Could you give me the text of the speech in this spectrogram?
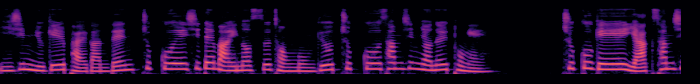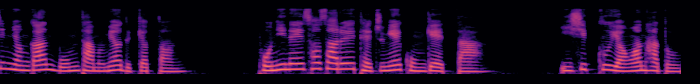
26일 발간된 축구의 시대 마이너스 정몽규 축구 30년을 통해 축구계에 약 30년간 몸 담으며 느꼈던 본인의 서사를 대중에 공개했다. 29 영원 하도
